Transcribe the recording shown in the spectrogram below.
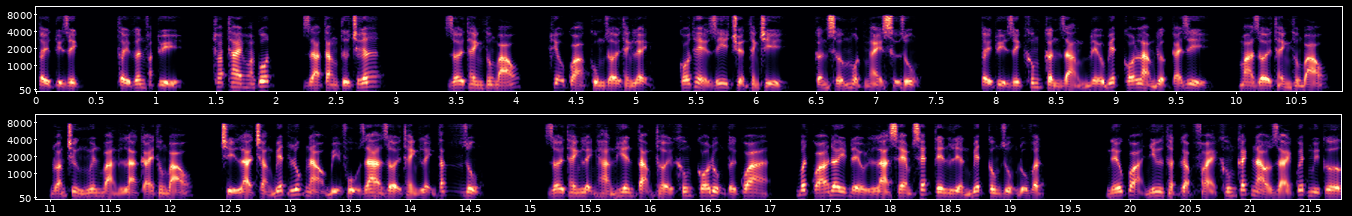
Tẩy tùy dịch, tẩy gân phạt tủy, thoát thai hoa cốt, gia tăng tư chất. Rơi thành thông báo, hiệu quả cùng rời thành lệnh, có thể di chuyển thành trì, cần sớm một ngày sử dụng. Tẩy tùy dịch không cần giảng đều biết có làm được cái gì, mà rời thành thông báo, đoán chừng nguyên bản là cái thông báo, chỉ là chẳng biết lúc nào bị phụ ra rời thành lệnh tác dụng rời thành lệnh hàn hiên tạm thời không có đụng tới qua, bất quá đây đều là xem xét tên liền biết công dụng đồ vật. Nếu quả như thật gặp phải không cách nào giải quyết nguy cơ,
